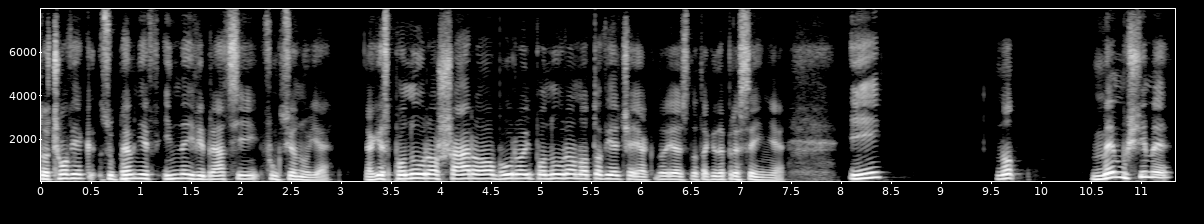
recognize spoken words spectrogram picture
to człowiek zupełnie w innej wibracji funkcjonuje. Jak jest ponuro, szaro, buro i ponuro, no to wiecie, jak to jest, no takie depresyjnie. I no my musimy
